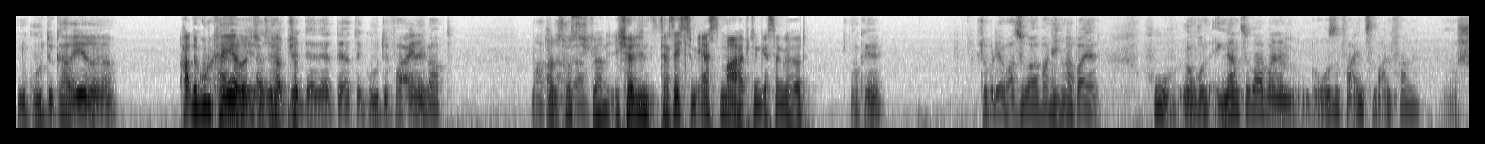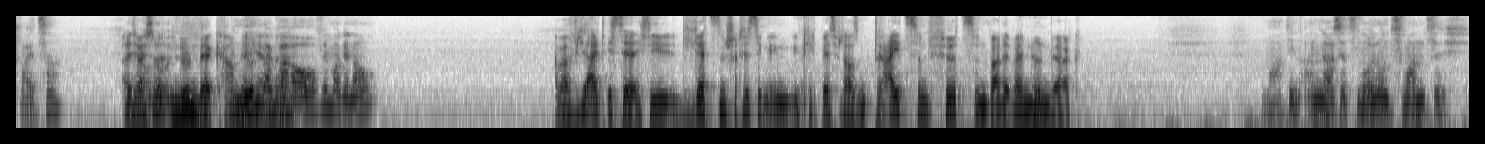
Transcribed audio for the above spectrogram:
eine gute Karriere, ja. Hat eine gute Karriere. Eigentlich, also ich, der, der, der, der hatte gute Vereine gehabt. Martin ah, das wusste Anger. ich gar nicht. Ich höre ihn tatsächlich zum ersten Mal, habe ich den gestern gehört. Okay. Ich glaube, der war sogar, war nicht mal bei, puh, irgendwo in England sogar, bei einem großen Verein zum Anfang. Äh, Schweizer. Also ich weiß Aber nur, Nürnberg kam in der Nürnberg her. war Ne? er auch auf immer, genau. Aber wie alt ist der? Ich sehe die letzten Statistiken in, in Kickbase 2013, 14 war der bei Nürnberg. Martin Anger ist jetzt 29.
